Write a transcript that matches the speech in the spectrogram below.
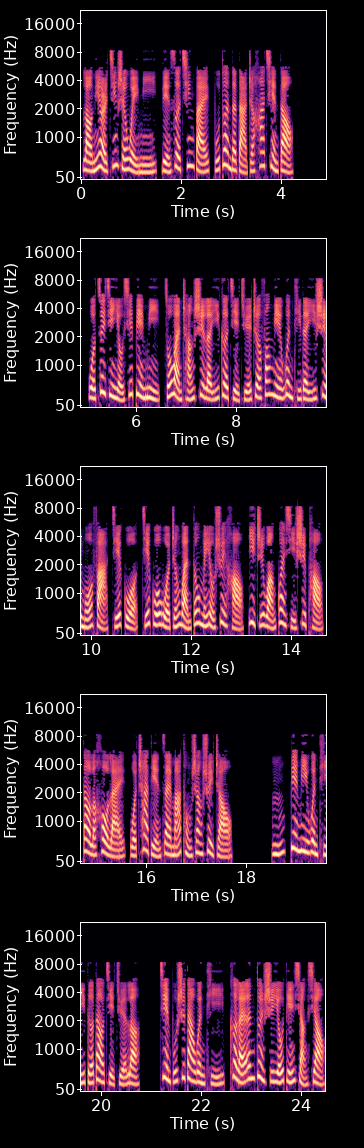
老尼尔精神萎靡，脸色青白，不断的打着哈欠道。我最近有些便秘，昨晚尝试了一个解决这方面问题的仪式魔法，结果结果我整晚都没有睡好，一直往盥洗室跑，到了后来，我差点在马桶上睡着。嗯，便秘问题得到解决了，见不是大问题。克莱恩顿时有点想笑，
